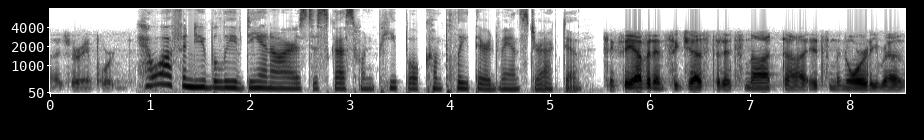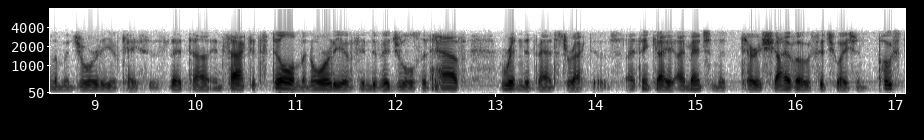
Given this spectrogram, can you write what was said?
uh, is very important. How often do you believe DNR is discussed when people complete their advance directive? I think the evidence suggests that it's not, uh, it's a minority rather than a majority of cases. That, uh, in fact, it's still a minority of individuals that have written advance directives. I think I, I mentioned the Terri Schiavo situation. Post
